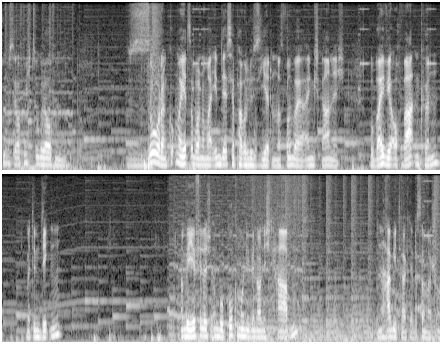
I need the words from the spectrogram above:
Du bist ja auf mich zugelaufen. So, dann gucken wir jetzt aber nochmal eben. Der ist ja paralysiert und das wollen wir ja eigentlich gar nicht. Wobei wir auch warten können mit dem Dicken. Haben wir hier vielleicht irgendwo Pokémon, die wir noch nicht haben? Ein Habitat, ja, das haben wir schon.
